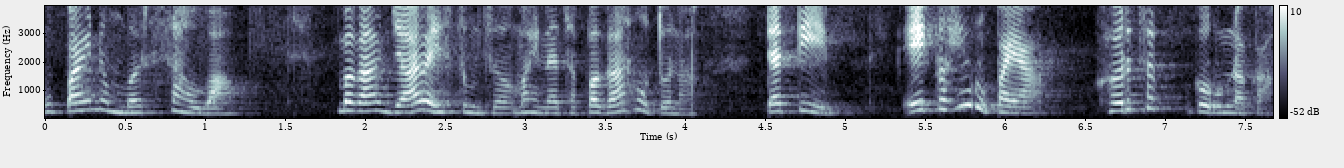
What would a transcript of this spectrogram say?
उपाय नंबर सहावा. बघा ज्यावेळेस तुमचं महिन्याचा पगार होतो ना त्यातील एकही रुपया खर्च करू नका.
